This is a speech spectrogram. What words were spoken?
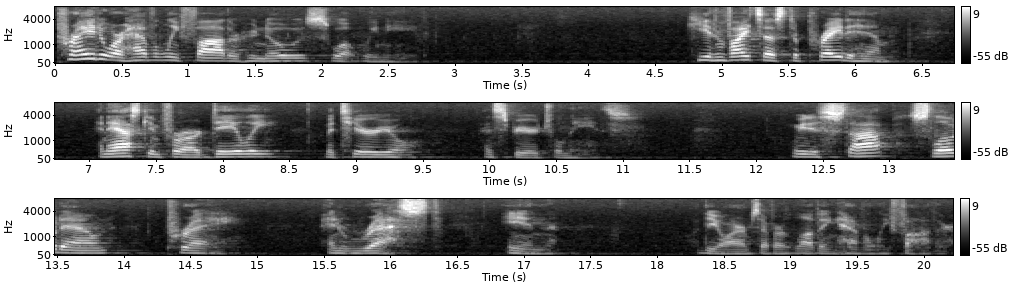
Pray to our Heavenly Father who knows what we need. He invites us to pray to Him and ask Him for our daily material, and spiritual needs. We need to stop, slow down, pray, and rest in the arms of our loving Heavenly Father.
